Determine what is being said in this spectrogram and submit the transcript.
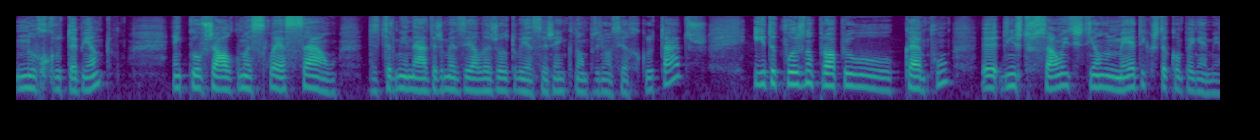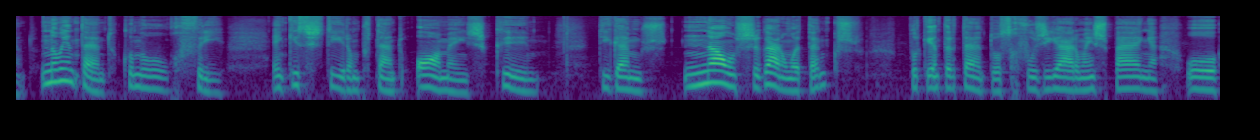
no recrutamento, em que houve já alguma seleção de determinadas mazelas ou doenças em que não poderiam ser recrutados, e depois no próprio campo uh, de instrução existiam médicos de acompanhamento. No entanto, como eu referi, em que existiram, portanto, homens que, digamos, não chegaram a tanques, porque entretanto ou se refugiaram em Espanha ou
